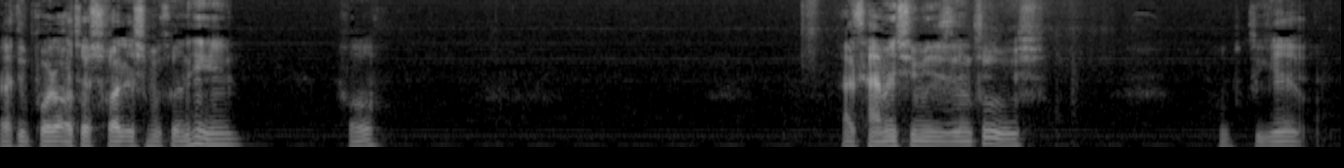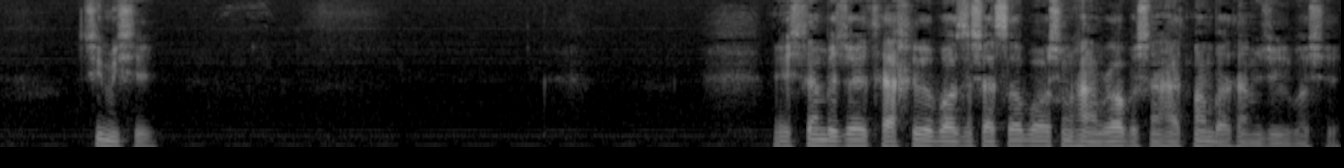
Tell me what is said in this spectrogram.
وقتی پر آتش خالش می‌کنین خب؟ از همه چی میریزین توش خب دیگه چی میشه؟ نوشتن به جای تخریب بازنشسته باشون همراه بشن. حتما باید همینجوری باشه.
